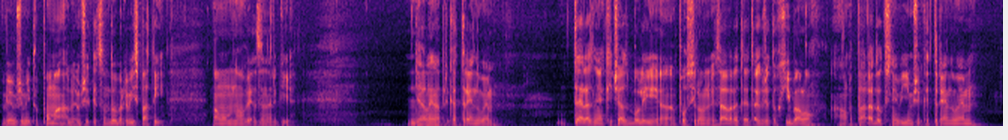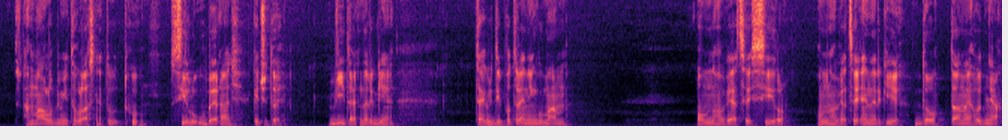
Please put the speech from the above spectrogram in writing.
Viem, že mi to pomáha, viem, že keď som dobre vyspatý, mám o mnoho viac energie. Ďalej napríklad trénujem. Teraz nejaký čas boli e, posilovne zavreté, takže to chýbalo, ale paradoxne vidím, že keď trénujem a malo by mi to vlastne tú, tú sílu uberať, keďže to je výdaj energie, tak vždy po tréningu mám o mnoho viacej síl, o mnoho viacej energie do daného dňa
